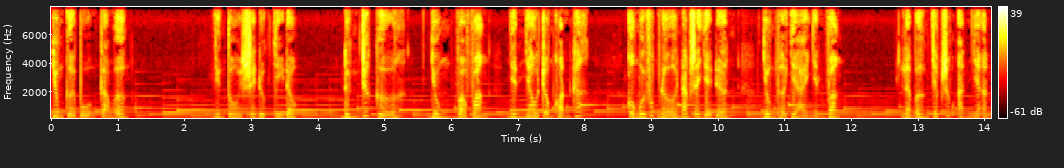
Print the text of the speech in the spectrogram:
Dung cười buồn cảm ơn. Nhưng tôi sẽ được gì đâu. Đứng trước cửa, Dung và Văn nhìn nhau trong khoảnh khắc. Còn 10 phút nữa, Nam sẽ về đến. Dung thở dài nhìn Văn. Làm ơn chăm sóc ảnh nha anh.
